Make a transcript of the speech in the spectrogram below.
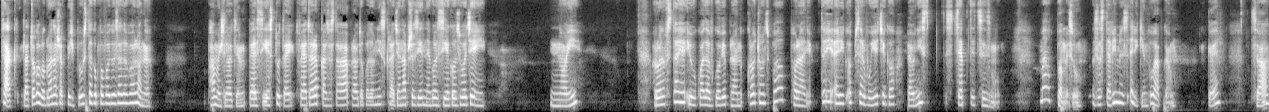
Tak, dlaczego wyglądasz jakbyś był z tego powodu zadowolony? Pomyśl o tym, Percy jest tutaj. Twoja torebka została prawdopodobnie skradziona przez jednego z jego złodziei. No i? Ron wstaje i układa w głowie plan, krocząc po polanie. Ty i Erik obserwujecie go pełni sceptycyzmu. Mam pomysł. Zostawimy z Erikiem pułapkę. Okej? Co?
